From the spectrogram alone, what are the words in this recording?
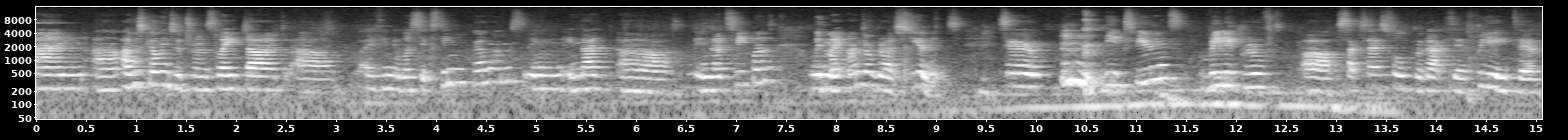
And uh, I was going to translate that, uh, I think it was 16 poems in, in, that, uh, in that sequence with my undergrad students. So the experience really proved successful, productive, creative.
